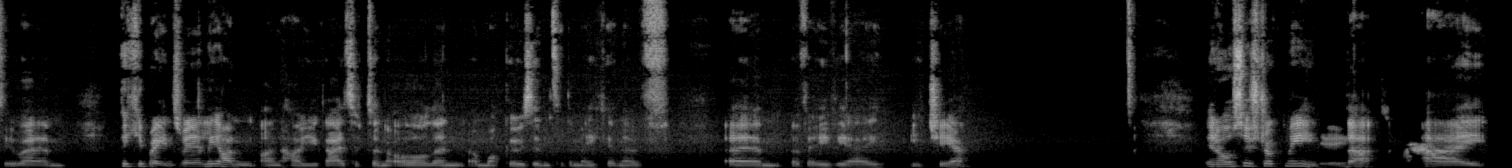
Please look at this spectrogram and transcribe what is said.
to um, pick your brains really on, on how you guys have done it all and, and what goes into the making of um, of AVA each year. It also struck me that I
